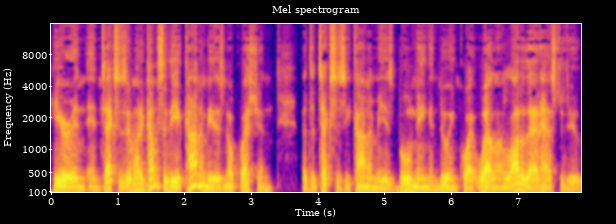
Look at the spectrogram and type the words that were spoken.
here in, in Texas. And when it comes to the economy, there's no question that the Texas economy is booming and doing quite well. And a lot of that has to do,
